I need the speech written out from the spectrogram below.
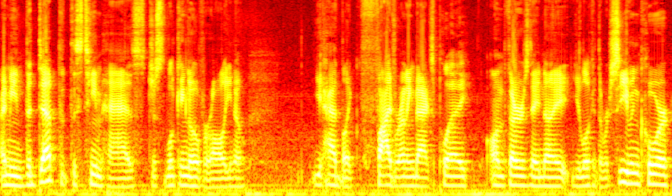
I mean, the depth that this team has, just looking overall, you know, you had like five running backs play on Thursday night. You look at the receiving corps.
